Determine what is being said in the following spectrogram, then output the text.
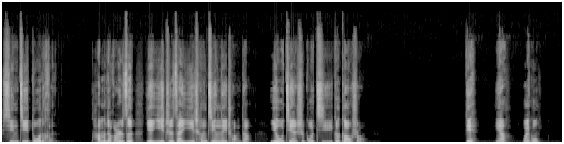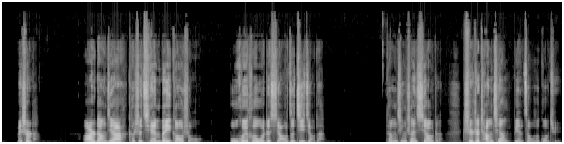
心机多得很。他们的儿子也一直在宜城境内闯荡，又见识过几个高手。爹娘、外公，没事的。二当家可是前辈高手，不会和我这小子计较的。滕青山笑着，持着长枪便走了过去，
